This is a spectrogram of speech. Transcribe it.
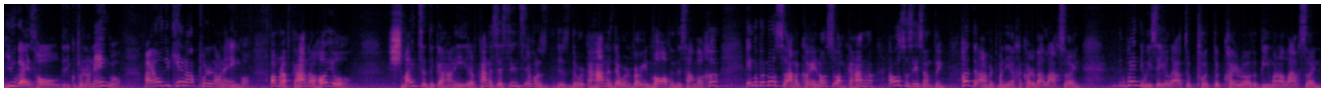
you guys hold that you can put it on an angle. I hold you cannot put it on an angle. Amraf kahana hoyol. Shmaitza the Kahani, Rav Kahana says, since everyone's, there were Kahanas that were very involved in this halacha, Ema Bamosa, I'm a Kohen also, I'm Kahana, I'll also say something. When do we say you're allowed to put the kaira, the beam on a lachzain?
